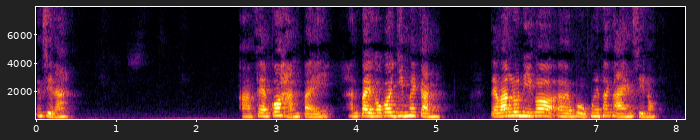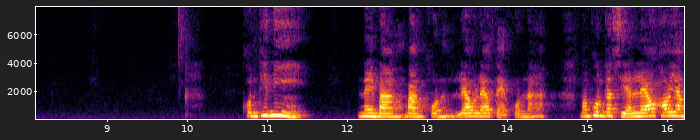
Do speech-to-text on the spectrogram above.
จังสินะ อ่า แฟนก็หันไป หันไปเขาก็ยิ้มให้กัน แต่ว่ารุ่นนี้ก็เออโบกมือทักทายจังสิเนาะ คนที่นี่ในบางบางคนแล้วแล้วแต่คนนะคะบางคนเกษียณแล้วเขายัง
